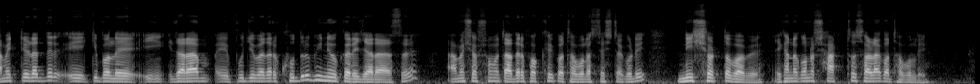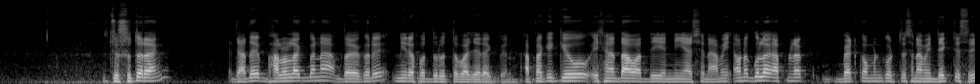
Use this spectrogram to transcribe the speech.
আমি ট্রেডারদের কী বলে যারা পুঁজিবাজার ক্ষুদ্র বিনিয়োগকারী যারা আছে, আমি সবসময় তাদের পক্ষে কথা বলার চেষ্টা করি, নিঃশর্তভাবে। এখানে কোনো স্বার্থ ছাড়া কথা বলি। তো সুতরাং, যাদের ভালো লাগবে না, দয়া করে নিরাপদ দূরত্ব বজায় রাখবেন। আপনাকে কেউ এখানে দাওয়াত দিয়ে নিয়ে আসেন আমি অনেকগুলো আপনারা ব্যাড কমেন্ট করতেছেন, আমি দেখতেছি।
